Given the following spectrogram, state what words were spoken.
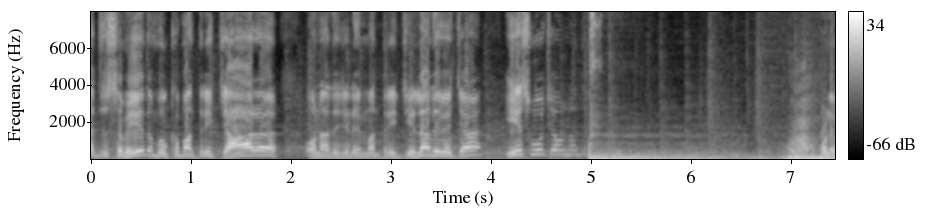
ਅੱਜ ਸਮੇਤ ਮੁੱਖ ਮੰਤਰੀ ਚਾਰ ਉਹਨਾਂ ਦੇ ਜਿਹੜੇ ਮੰਤਰੀ ਜੇਲ੍ਹਾਂ ਦੇ ਵਿੱਚ ਆ, ਇਹ ਸੋਚ ਆ ਉਹਨਾਂ ਦੀ? ਹੁਣ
